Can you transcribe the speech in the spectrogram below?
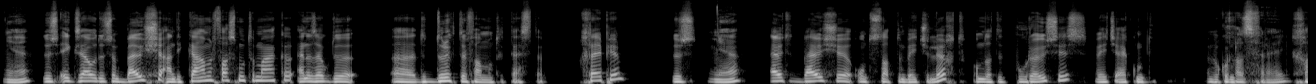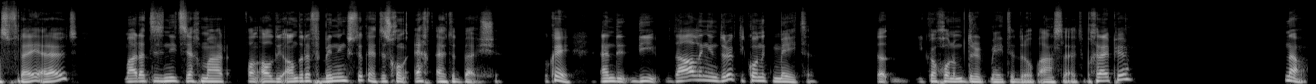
Ja. Dus ik zou dus een buisje aan die kamer vast moeten maken. En dan zou ik de, eh, de druk ervan moeten testen. Begrijp je? Dus Ja. uit het buisje ontsnapt een beetje lucht, omdat het poreus is. Weet je, er komt, er komt Gasvrij. gasvrij eruit. Maar dat is niet zeg maar van al die andere verbindingstukken. Het is gewoon echt uit het buisje. Oké, en die, die daling in druk, die kon ik meten. Dat, je kan gewoon een drukmeter erop aansluiten, begrijp je? Nou,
